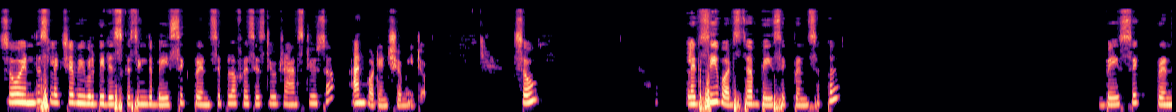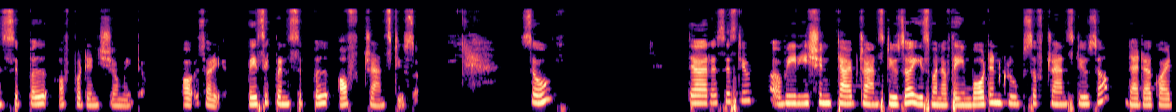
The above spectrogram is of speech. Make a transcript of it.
So in this lecture we will be discussing the basic principle of resistive transducer and potentiometer. So let's see what's the basic principle. Basic principle of potentiometer. Oh, sorry, basic principle of transducer. So the resistive uh, variation type transducer is one of the important groups of transducer that are quite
